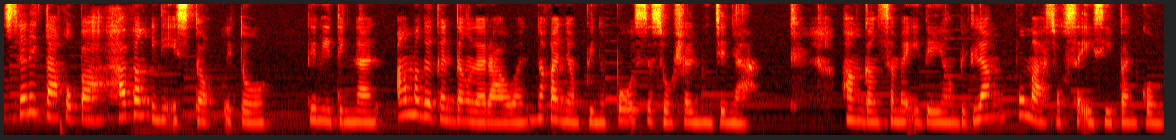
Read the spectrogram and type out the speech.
Salita ko pa habang ini-stalk ito tinitingnan ang magagandang larawan na kanyang pinupost sa social media niya. Hanggang sa may ideyang biglang pumasok sa isipan ko.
